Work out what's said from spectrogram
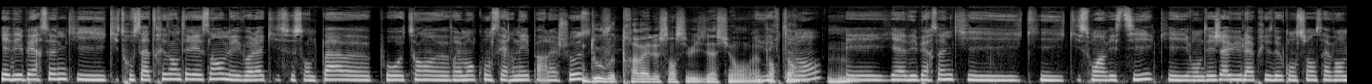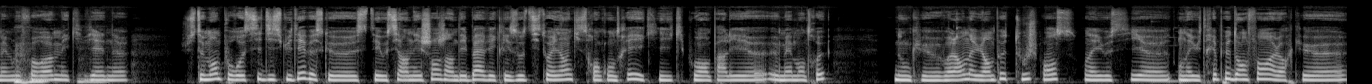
il y a des personnes qui, qui, trouvent ça très intéressant, mais voilà, qui se sentent pas euh, pour autant euh, vraiment concernées par la chose. D'où votre travail de sensibilisation important. Mhm. Et il y a des personnes qui, qui, qui, sont investies, qui ont déjà eu la prise de conscience avant même le mhm. forum et qui mhm. viennent euh, justement pour aussi discuter parce que c'était aussi un échange, un débat avec les autres citoyens qui se rencontraient et qui, qui pouvaient en parler eux-mêmes entre eux. Donc voilà, on a eu un peu de tout, je pense. On a eu aussi, on a eu très peu d'enfants alors que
